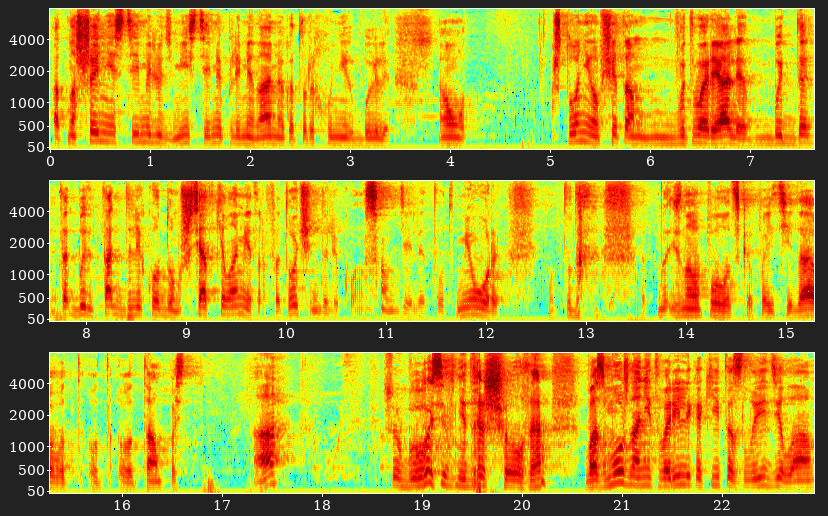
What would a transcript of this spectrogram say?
отношения с теми людьми, с теми племенами, у которых у них были. Вот. Что они вообще там вытворяли, быть, быть так далеко от дома, 60 километров, это очень далеко на самом деле, это вот Миоры, вот туда, из Новополоцка пойти, да, вот, вот, вот там, а? Чтобы Иосиф не дошел, да? Возможно, они творили какие-то злые дела,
